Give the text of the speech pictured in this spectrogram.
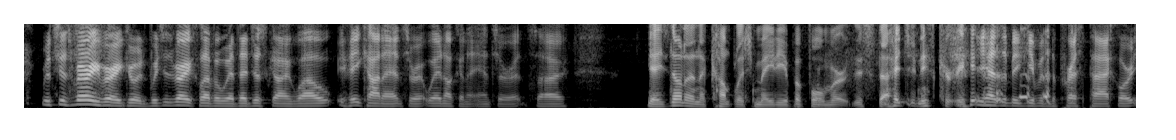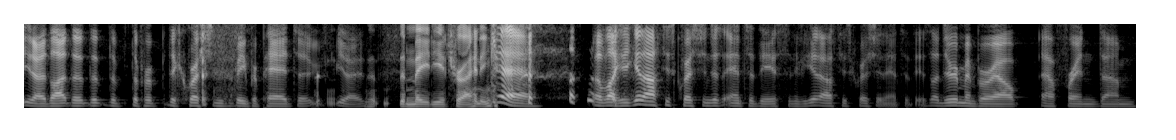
which is very very good which is very clever where they're just going well if he can't answer it we're not going to answer it so Yeah, he's not an accomplished media performer at this stage in his career. he hasn't been given the press pack or you know like the the the, the, the questions being prepared to you know the, the media training. yeah of like if you get asked this question just answer this and if you get asked this question answer this i do remember our our friend um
